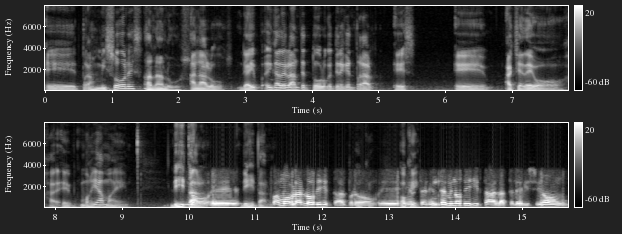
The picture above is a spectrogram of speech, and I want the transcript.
eh, transmisores análogos. Análogos. De ahí en adelante todo lo que tiene que entrar es eh, HD o, eh, ¿cómo se llama? Eh, digital. Eh, digital. Vamos a hablarlo digital, pero En, términos digital, la televisión,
